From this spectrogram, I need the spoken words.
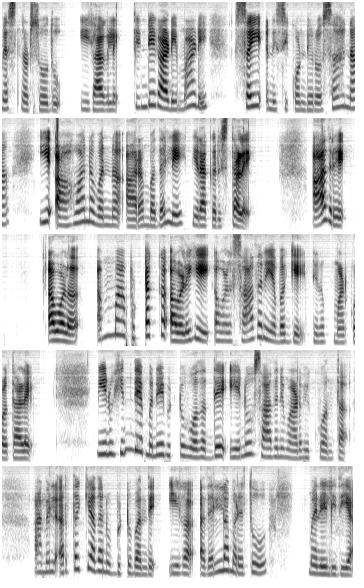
ಮೆಸ್ ನಡೆಸೋದು. ಈಗಾಗಲೇ ತಿಂಡಿ ಗಾಡಿ ಮಾಡಿ ಸೈ ಅನಿಸಿಕೊಂಡಿರೋ ಸಹನ ಈ ಆಹ್ವಾನವನ್ನು ಆರಂಭದಲ್ಲೇ ನಿರಾಕರಿಸ್ತಾಳೆ. ಆದರೆ ಅವಳ ಅಮ್ಮ ಪುಟ್ಟಕ್ಕ ಅವಳಿಗೆ ಅವಳ ಸಾಧನೆಯ ಬಗ್ಗೆ ನೆನಪು ಮಾಡ್ಕೊಳ್ತಾಳೆ. ನೀನು ಹಿಂದೆ ಮನೆ ಬಿಟ್ಟು ಹೋದದ್ದೇ ಏನೋ ಸಾಧನೆ ಮಾಡಬೇಕು ಅಂತ. ಆಮೇಲೆ ಅರ್ಧಕ್ಕೆ ಅದನ್ನು ಬಿಟ್ಟು ಬಂದೆ. ಈಗ ಅದೆಲ್ಲ ಮರೆತು ಮನೇಲಿದೆಯಾ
